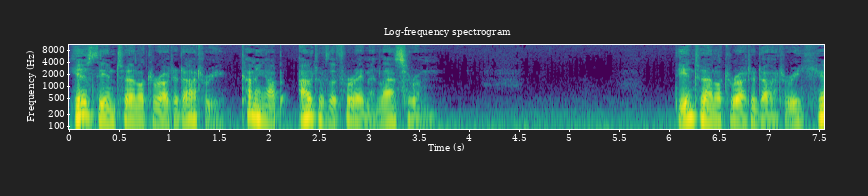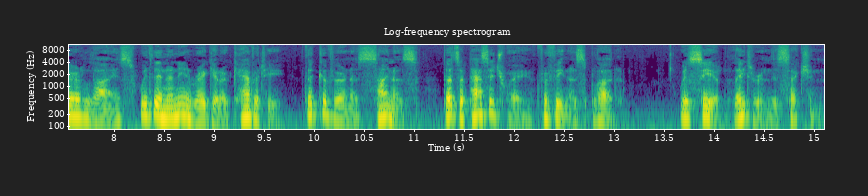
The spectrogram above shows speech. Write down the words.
Here's the internal carotid artery coming up out of the foramen lacerum. The internal carotid artery here lies within an irregular cavity, the cavernous sinus, that's a passageway for venous blood. We'll see it later in this section.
